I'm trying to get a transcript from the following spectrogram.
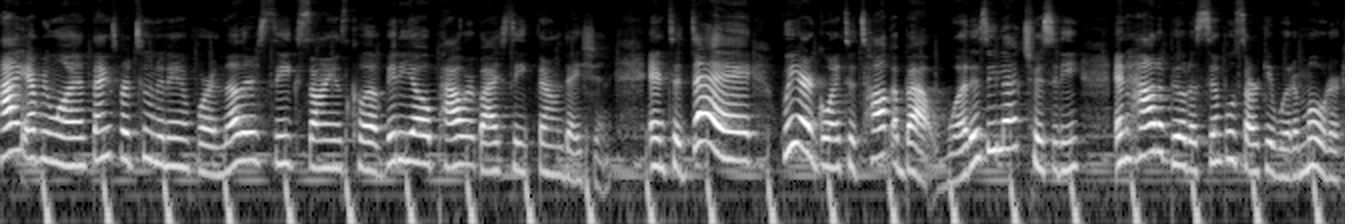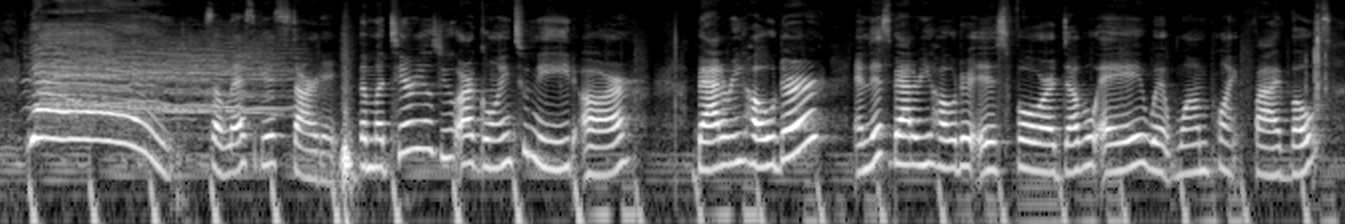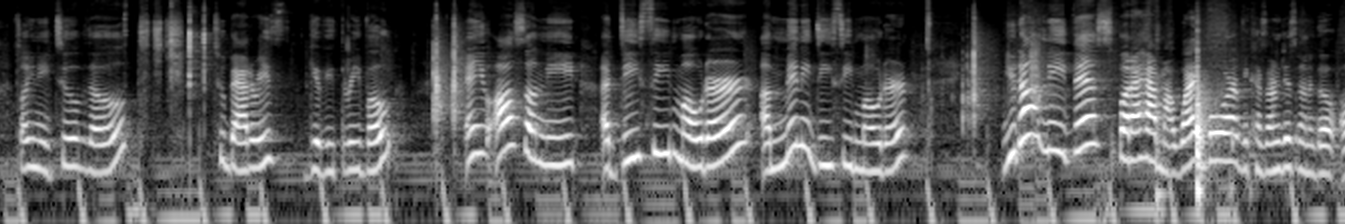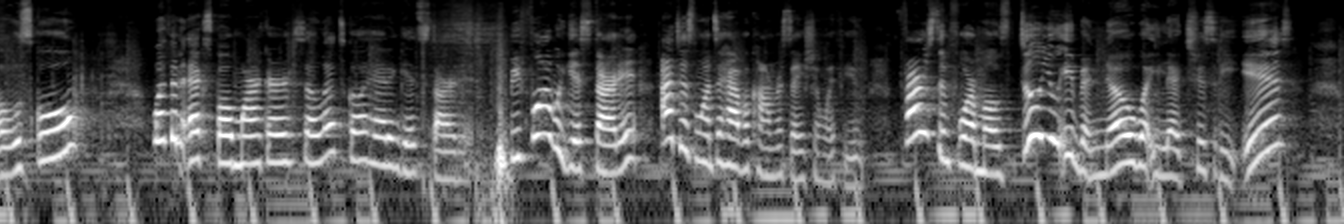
Hi everyone, thanks for tuning in for another Seek Science Club video powered by Seek Foundation. And today we are going to talk about what is electricity and how to build a simple circuit with a motor. Yay! So let's get started. The materials you are going to need are battery holder, and this battery holder is for double A with 1.5 volts. So you need two of those, two batteries give you three volt. And you also need a DC motor, a mini DC motor. You don't need this, but I have my whiteboard because I'm just gonna go old school with an expo marker. So let's go ahead and get started. Before we get started, I just want to have a conversation with you. First and foremost, do you even know what electricity is?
